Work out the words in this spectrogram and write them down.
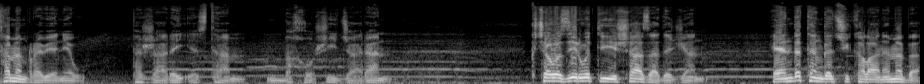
خەمم ڕەوێنێ و پەژارەی ئێستام بە خۆشی جاران. کچە وەزیر وتی شازادە گیان هێندە تەنگە چیکەڵانە مەبە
